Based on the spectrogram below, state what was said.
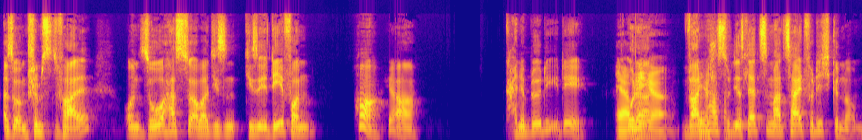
Also im schlimmsten Fall. Und so hast du aber diesen, diese Idee von, ha, ja, keine blöde Idee. Ja, Oder mega, wann mega hast du dir das letzte Mal Zeit für dich genommen?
